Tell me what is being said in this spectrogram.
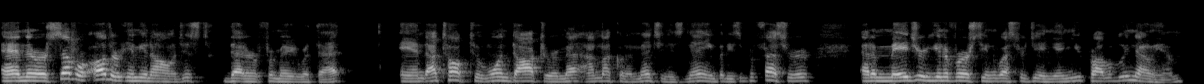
And there are several other immunologists that are familiar with that. And I talked to one doctor, I'm not going to mention his name, but he's a professor at a major university in West Virginia, and you probably know him.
